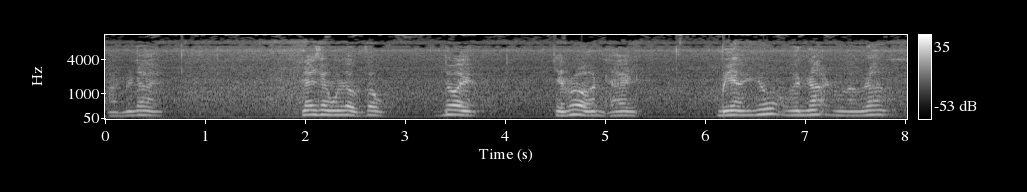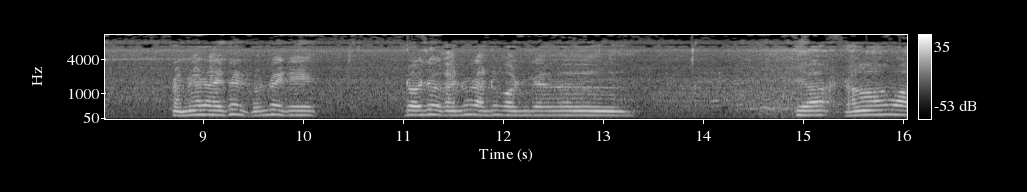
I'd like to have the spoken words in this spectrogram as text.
ผ่านไม่ได้ และจงหลบตกด้วยจะรู้วันไทย มีอายุวันนะดวงรักทำอะไรเส้นผลด้วยดี โดยด้วยกันทุกท่านทุกคนเดินยะถาวา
